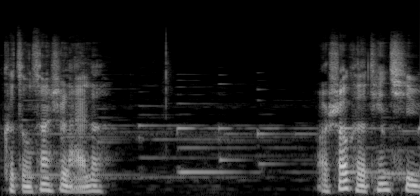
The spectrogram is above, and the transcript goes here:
可总算是来了。而烧烤的天气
